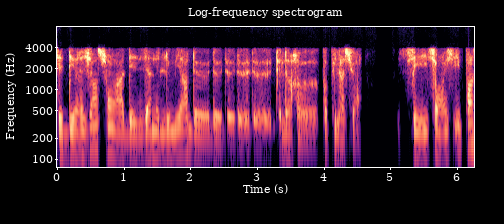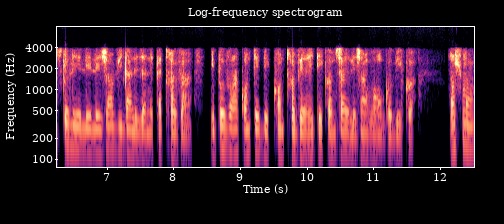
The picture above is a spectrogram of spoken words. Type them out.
ces, dirigeants sont à des années-lumière de, de, de, leur population. Ils, pensent que les, gens vivent dans les années 80. Ils peuvent raconter des contre-vérités comme ça et les gens vont gober, quoi. Franchement.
